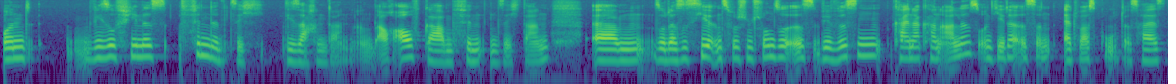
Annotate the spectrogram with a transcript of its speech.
Und wie so vieles findet sich die Sachen dann und auch Aufgaben finden sich dann, ähm, so dass es hier inzwischen schon so ist. Wir wissen, keiner kann alles und jeder ist in etwas gut. Das heißt,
